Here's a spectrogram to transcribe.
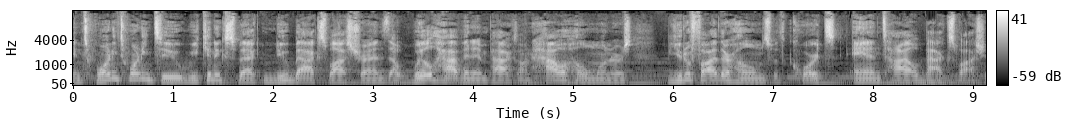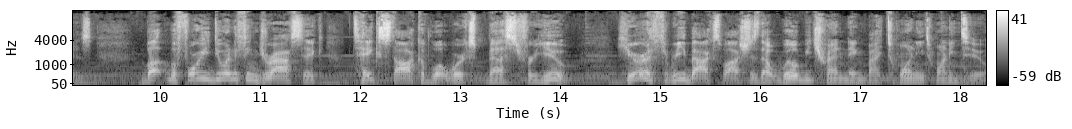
In 2022, we can expect new backsplash trends that will have an impact on how homeowners beautify their homes with quartz and tile backsplashes. But before you do anything drastic, take stock of what works best for you. Here are three backsplashes that will be trending by 2022.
